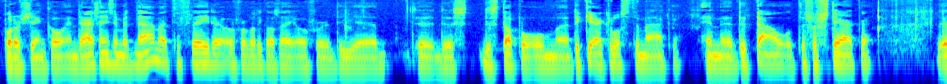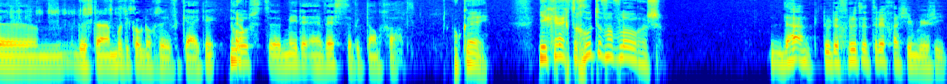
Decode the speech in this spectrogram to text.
Poroshenko. En daar zijn ze met name tevreden over wat ik al zei, over die, de, de, de, stappen om de kerk los te maken en de taal te versterken. Um, dus daar moet ik ook nog eens even kijken. Ja. Oost, Midden en West heb ik dan gehad. Oké. Okay. Je krijgt de groeten van Floris. Dank. Doe de groeten terug als je hem weer ziet.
